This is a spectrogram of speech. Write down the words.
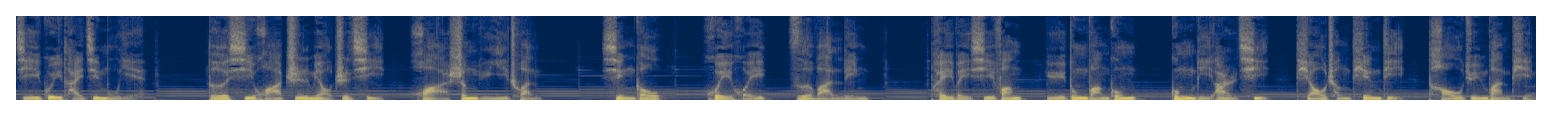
即龟台金母也，得西华至妙之气，化生于伊川，姓勾，会回，字婉灵，配位西方，与东王公共理二气，调成天地。陶君万品，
